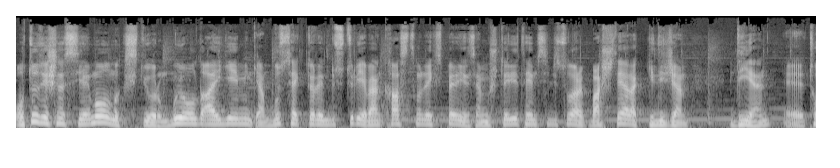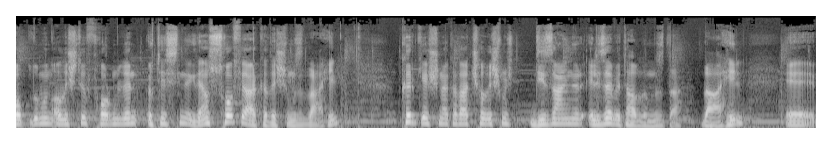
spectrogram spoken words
30 yaşında CMO olmak istiyorum. Bu yolda iGaming yani bu sektör endüstriye ben customer experience yani müşteri temsilcisi olarak başlayarak gideceğim diyen e, toplumun alıştığı formüllerin ötesinde giden Sofya arkadaşımız dahil 40 yaşına kadar çalışmış designer Elizabeth ablamız da dahil e,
